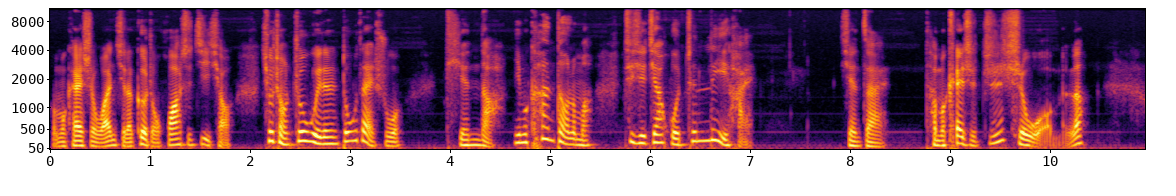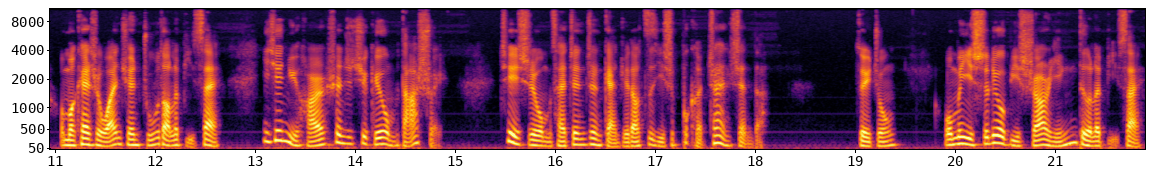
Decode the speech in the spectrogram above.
我们开始玩起了各种花式技巧。球场周围的人都在说：“天哪，你们看到了吗？这些家伙真厉害！”现在。他们开始支持我们了，我们开始完全主导了比赛，一些女孩甚至去给我们打水。这时，我们才真正感觉到自己是不可战胜的。最终，我们以十六比十二赢得了比赛。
